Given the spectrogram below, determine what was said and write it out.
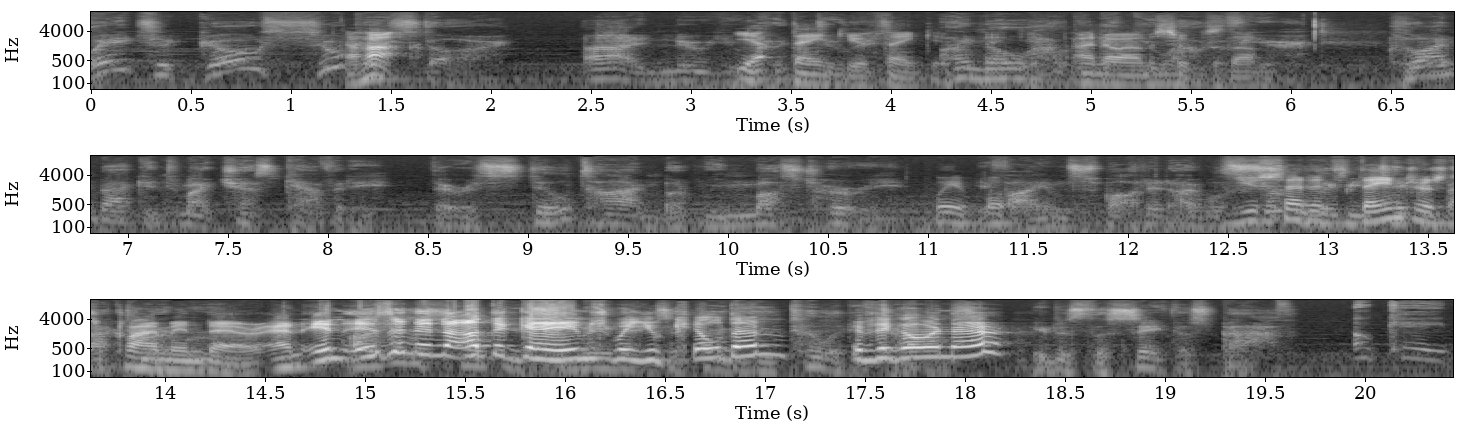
Way to go, superstar! Aha. I knew you. Yeah, could thank do you, it. thank you, I thank know you. how to I know I'm a superstar. Climb back into my chest cavity. There is still time, but we must hurry. Wait, if I am spotted, I will. You said it's be dangerous to climb my in room. there. And in, I isn't in the other you to the games where you kill them? If they go in there? It is the safest path. Okay,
